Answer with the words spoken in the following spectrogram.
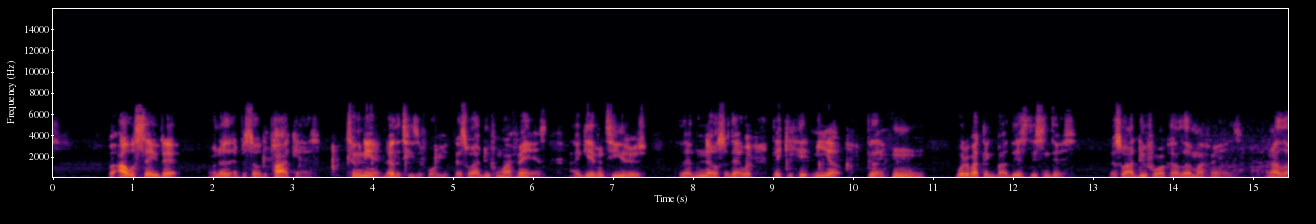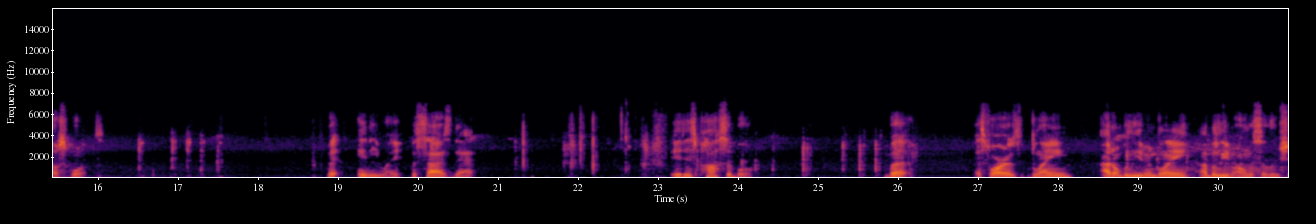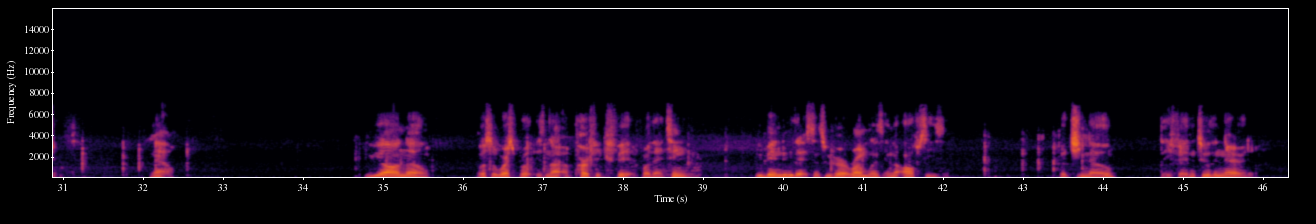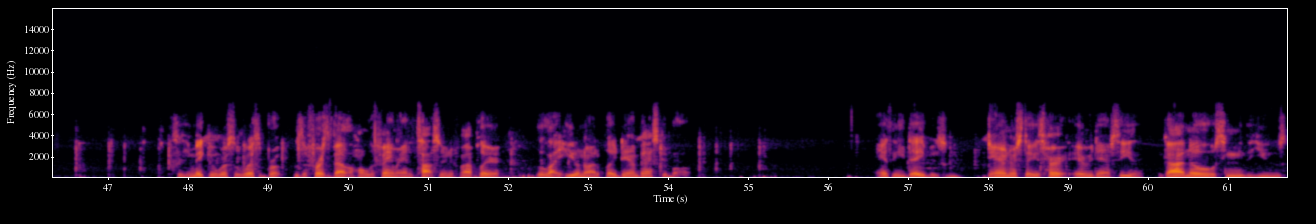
But I will save that on another episode of the podcast. Tune in, another teaser for you. That's what I do for my fans. I give them teasers, let them know, so that way they can hit me up, be like, hmm, what if I think about this, this, and this? That's what I do for them because I love my fans and I love sports. But anyway, besides that, it is possible. But as far as blame, I don't believe in blame. I believe only solutions. Now, we all know Russell Westbrook is not a perfect fit for that team. We've been knew that since we heard rumblings in the offseason. But you know, they fed into the narrative. You're making Russell Westbrook, who's the first ballot Hall of Famer and a top 75 player, look like he don't know how to play damn basketball. Anthony Davis, who damn near stays hurt every damn season. God knows he needs to use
